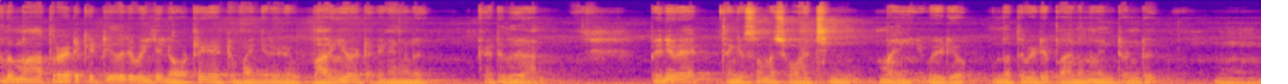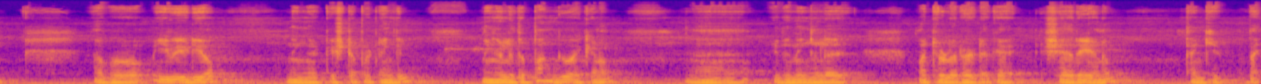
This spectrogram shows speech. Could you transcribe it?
അത് മാത്രമായിട്ട് കിട്ടിയത് ഒരു വലിയ ലോട്ടറി ആയിട്ടും ഭയങ്കര ഒരു ഭാഗ്യമായിട്ടൊക്കെ ഞങ്ങൾ കരുതുകയാണ്. Anyway thank you so much watching my video ഇന്നത്തെ വീഡിയോ പതിനൊന്ന് മിനിറ്റ് ഉണ്ട് അപ്പോൾ ഈ വീഡിയോ നിങ്ങൾക്ക് ഇഷ്ടപ്പെട്ടെങ്കിൽ നിങ്ങളിത് പങ്കുവയ്ക്കണം. ഇത് നിങ്ങൾ മറ്റുള്ളവരോടൊക്കെ ഷെയർ ചെയ്യണം. Thank you bye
